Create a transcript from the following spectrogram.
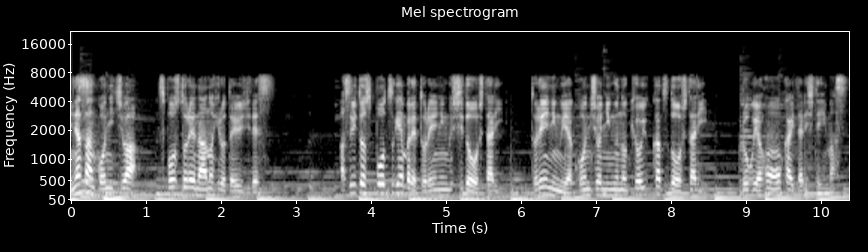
皆さんこんにちは。スポーツトレーナーの広田裕二です。アスリートスポーツ現場でトレーニング指導をしたりトレーニングやコンディショニングの教育活動をしたりブログや本を書いたりしています。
